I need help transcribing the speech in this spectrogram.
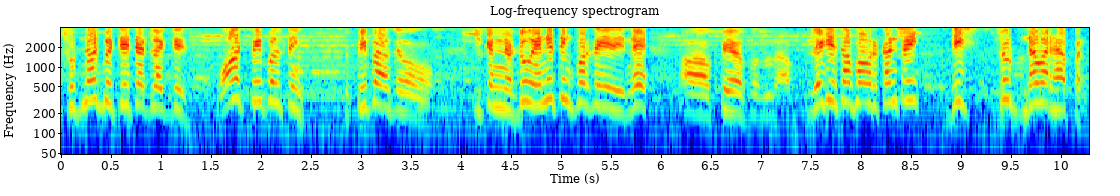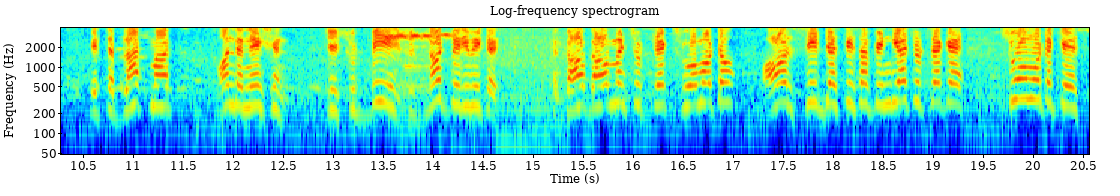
should not be treated like this. What people think? people, uh, you can do anything for the uh, uh, ladies of our country. This should never happen. It's a black mark on the nation. It should be, should not be repeated. The government should take Suomoto or Chief Justice of India should take a Suomoto case.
